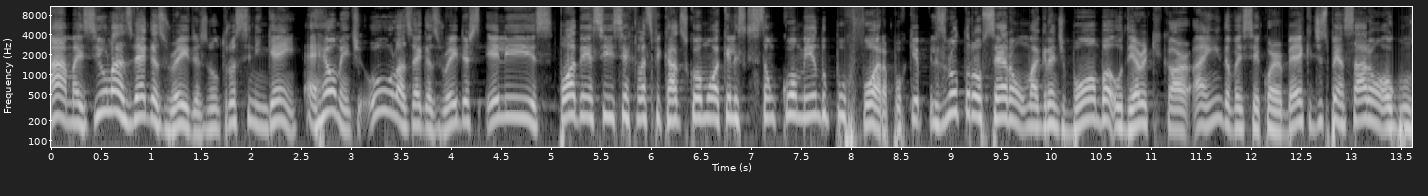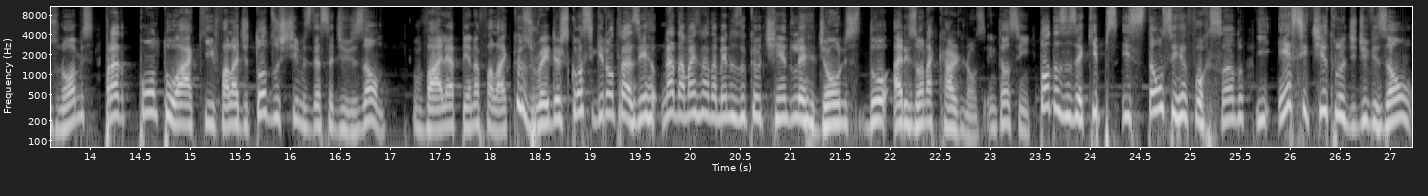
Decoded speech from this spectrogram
ah, mas e o Las Vegas Raiders? Não trouxe ninguém? É, realmente, o Las Vegas Raiders, eles podem assim ser classificados como aqueles que estão comendo por fora, porque eles não trouxeram uma grande bomba, o Derek Carr ainda vai ser quarterback, dispensaram alguns nomes. Para pontuar aqui e falar de todos os times dessa divisão, vale a pena falar que os Raiders conseguiram trazer nada mais nada menos do que o Chandler Jones do Arizona Cardinals. Então assim, todas as equipes estão se reforçando e esse título de divisão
